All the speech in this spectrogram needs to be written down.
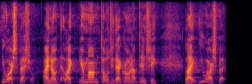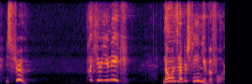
You are special. I know that, like, your mom told you that growing up, didn't she? Like, you are special. It's true. Like, you're unique. No one's ever seen you before.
